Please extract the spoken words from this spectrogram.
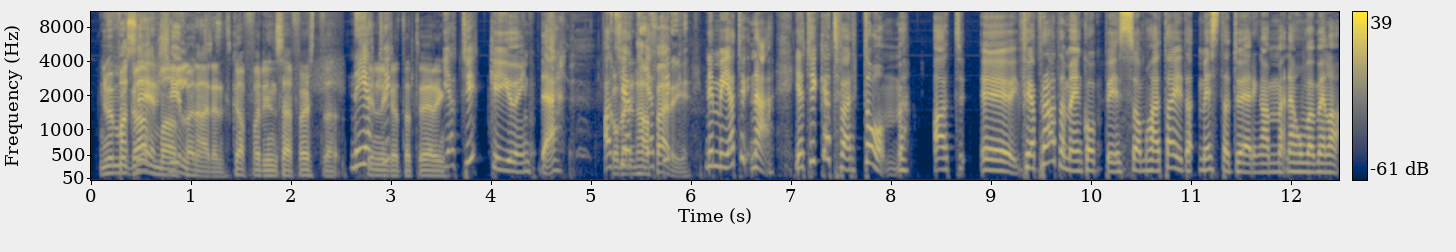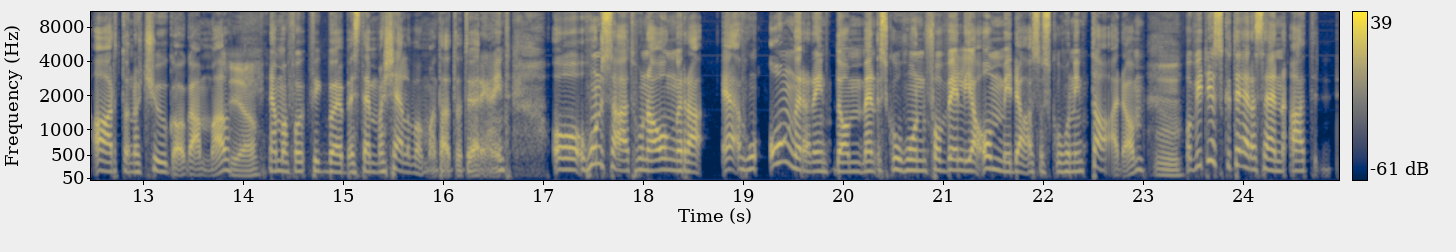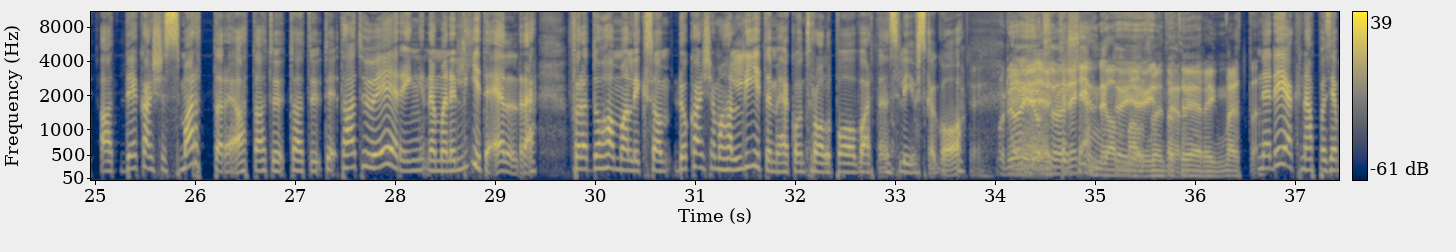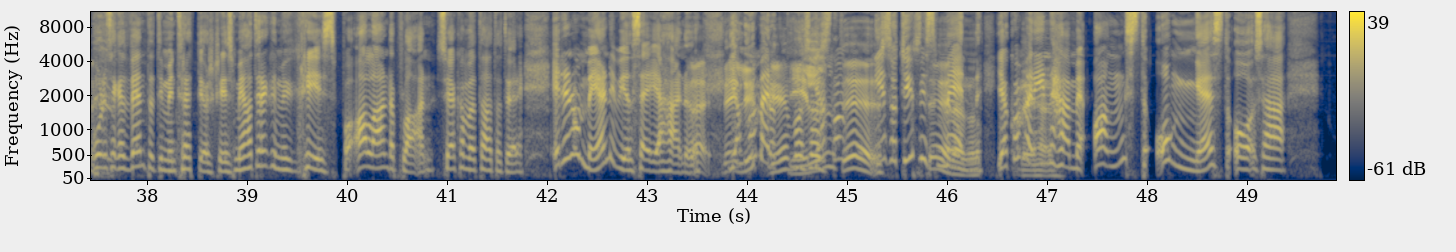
men man för ser skillnaden. att skaffa din så här första Nej, jag kvinnliga tatuering? Jag tycker ju inte det. Alltså, Kommer jag, den ha tyck- färg? Nej, men jag, tyck- nej, jag tycker tvärtom. Att, eh, för jag pratade med en kompis som har tagit mest tatueringar när hon var mellan 18 och 20 år gammal. Ja. När man fick börja bestämma själv om man tar tatueringar inte. Och hon sa att hon har ångrat hon ångrar inte dem men skulle hon få välja om idag så skulle hon inte ta dem. Mm. Och vi diskuterade sen att, att det är kanske smartare att tatu, tatu, tatuering när man är lite äldre för att då, har man liksom, då kanske man har lite mer kontroll på vart ens liv ska gå. Och då är ju Jag också skinnet är gammal för en tatuering, Märta. Nej det är jag knappast, jag borde säkert vänta till min 30-årskris men jag har tillräckligt mycket kris på alla andra plan så jag kan väl ta tatuering. Är det något mer ni vill säga här nu? Nej, det är jag kommer, till. jag kom, Det är ni är så typiskt män. Jag kommer in här med angst, ångest och så här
